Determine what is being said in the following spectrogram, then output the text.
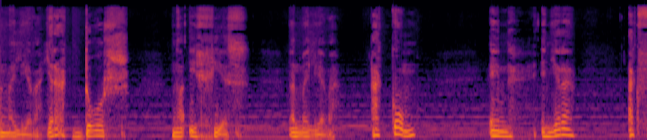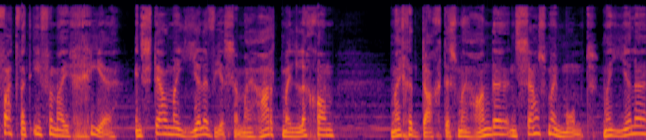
in my lewe. Here, ek dors na u Gees in my lewe. Ek kom en en Here, ek vat wat U vir my gee en stel my hele wese, my hart, my liggaam, my gedagtes, my hande en selfs my mond, my hele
